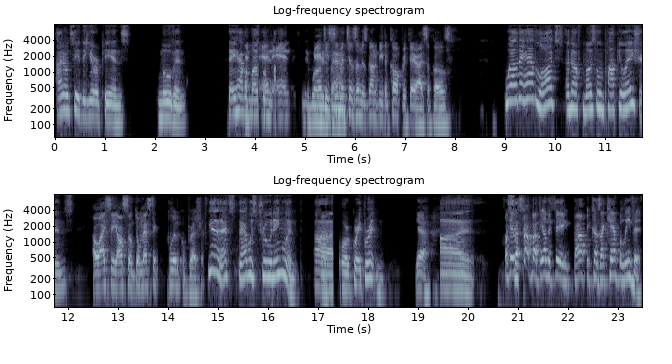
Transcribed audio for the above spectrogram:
I don't see the Europeans moving. They have a Muslim and, and, and anti-Semitism is going to be the culprit there, I suppose. Well, they have large enough Muslim populations. Oh, I see. Also, domestic political pressure. Yeah, that's that was true in England uh, yeah. or Great Britain. Yeah. Uh, okay, so, let's talk about the other thing, Bob, because I can't believe it.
